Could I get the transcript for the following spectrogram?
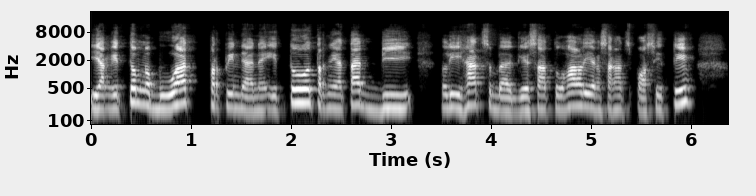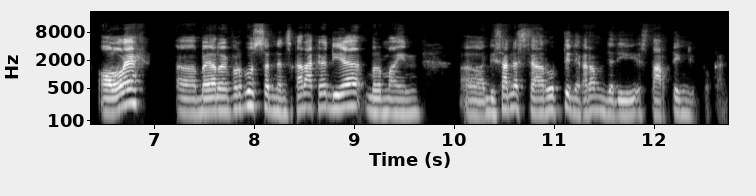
Yang itu ngebuat perpindahannya itu ternyata dilihat sebagai satu hal yang sangat positif oleh uh, Bayer Leverkusen. Dan sekarang akhirnya dia bermain uh, di sana secara rutin ya karena menjadi starting gitu kan.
